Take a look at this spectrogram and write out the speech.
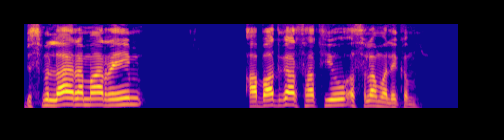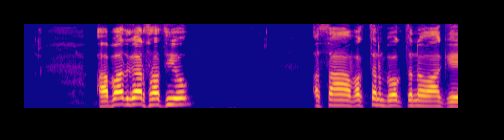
बिस्मिल्लाहिर्रहमानिर्रहीम। आबादगार साथियों अस्सलाम वालेकुम आबादगार साथियो, असां वक़्तन ब खे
